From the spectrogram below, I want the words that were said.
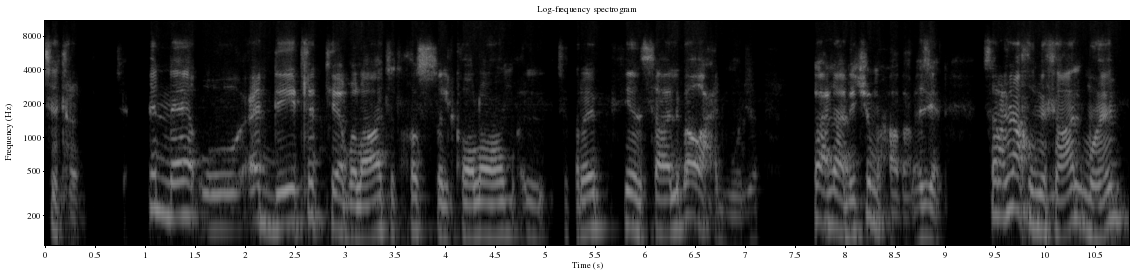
strip قلنا وعندي ثلاث table ات تخص ال column ال strip اثنين سالبه واحد موجب. طلعنا هذه شو محاضرة. زين. صار راح نأخذ مثال مهم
